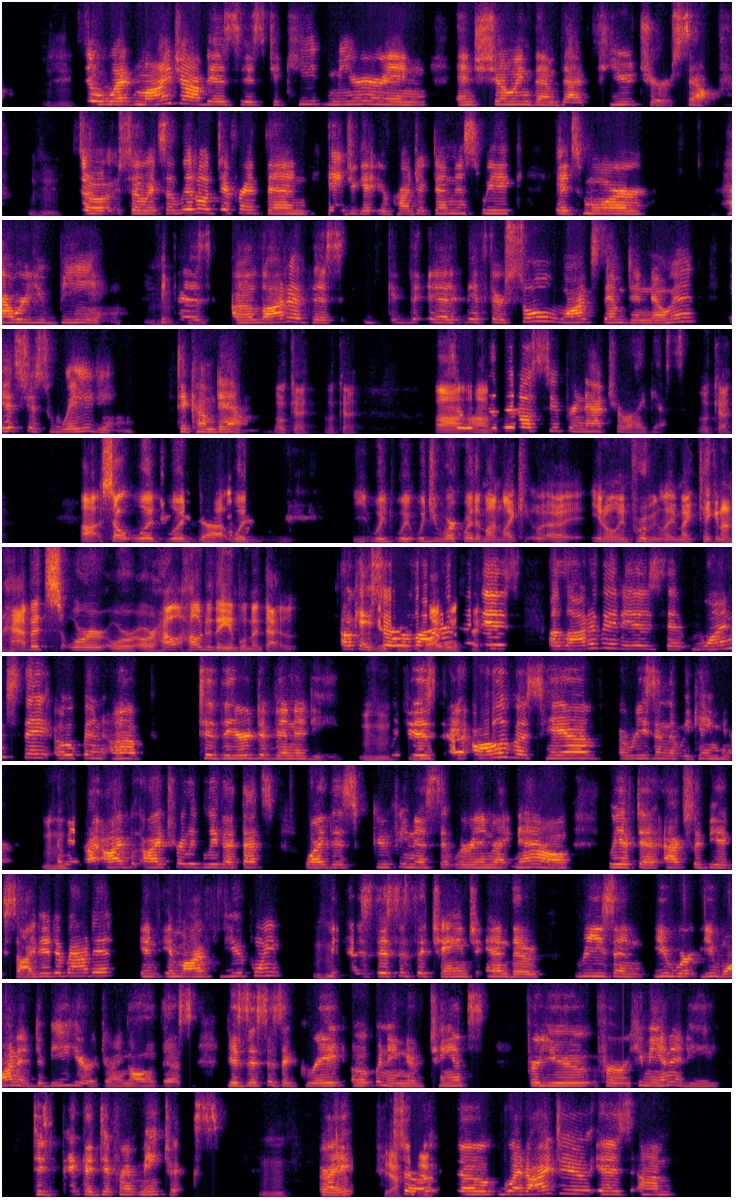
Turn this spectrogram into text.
Mm-hmm. So what my job is is to keep mirroring and showing them that future self. Mm-hmm. So so it's a little different than hey, did you get your project done this week? It's more how are you being? Mm-hmm. Because a lot of this if their soul wants them to know it, it's just waiting to come down. Okay. Okay. Uh, so it's um, a little supernatural, I guess. Okay. Uh, so would would uh, would would would you work with them on like uh, you know improving like, like taking on habits or or or how how do they implement that? Okay, so a lot of it is a lot of it is that once they open up to their divinity, mm-hmm. which mm-hmm. is uh, all of us have a reason that we came here. Mm-hmm. I mean, I, I I truly believe that that's why this goofiness that we're in right now, we have to actually be excited about it in in my viewpoint mm-hmm. because this is the change and the reason you were you wanted to be here during all of this because this is a great opening of chance for you for humanity to pick a different matrix mm-hmm. right yeah. so yeah. so what i do is um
